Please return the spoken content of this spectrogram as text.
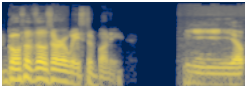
both of those are a waste of money. Yep.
